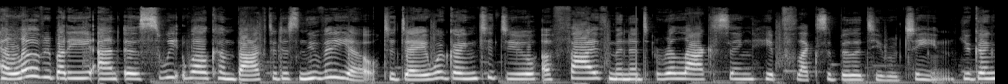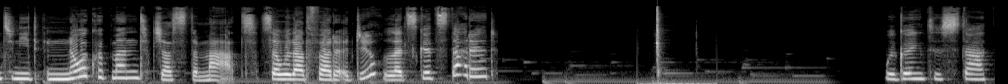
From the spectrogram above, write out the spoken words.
Hello everybody and a sweet welcome back to this new video. Today we're going to do a 5 minute relaxing hip flexibility routine. You're going to need no equipment, just a mat. So without further ado, let's get started. We're going to start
